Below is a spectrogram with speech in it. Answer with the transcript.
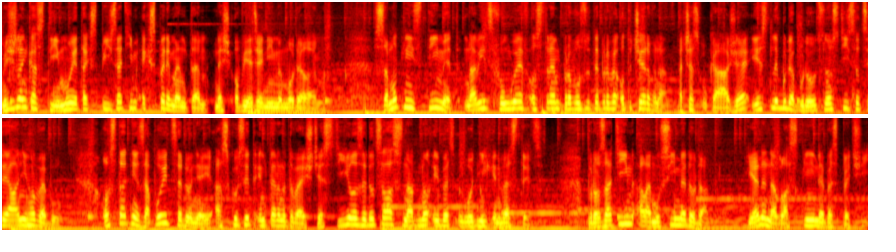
Myšlenka Steamu je tak spíš zatím experimentem než ověřeným modelem. Samotný Steamit navíc funguje v ostrém provozu teprve od června a čas ukáže, jestli bude budoucností sociálního webu. Ostatně zapojit se do něj a zkusit internetové štěstí lze docela snadno i bez úvodních investic. Prozatím ale musíme dodat, jen na vlastní nebezpečí.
